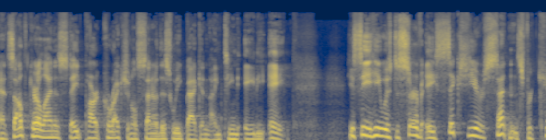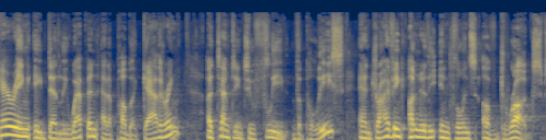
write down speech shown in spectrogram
at South Carolina's State Park Correctional Center this week back in 1988. You see, he was to serve a six year sentence for carrying a deadly weapon at a public gathering, attempting to flee the police, and driving under the influence of drugs.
